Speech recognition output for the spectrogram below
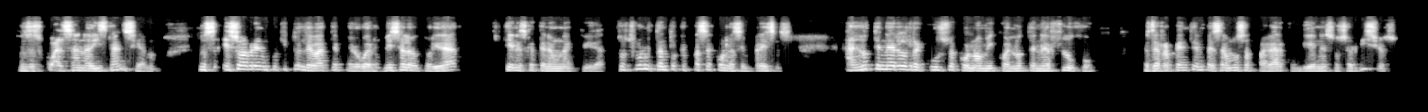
Entonces, ¿cuál sana distancia? No? Entonces, eso abre un poquito el debate, pero bueno, dice la autoridad, tienes que tener una actividad. Entonces, por lo tanto, ¿qué pasa con las empresas? Al no tener el recurso económico, al no tener flujo, pues de repente empezamos a pagar con bienes o servicios.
